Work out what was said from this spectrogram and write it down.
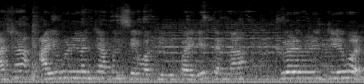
अशा आईवडिलांची आपण सेवा केली पाहिजे. त्यांना वेळोवेळी जेवण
